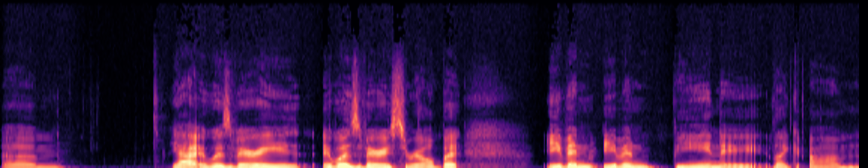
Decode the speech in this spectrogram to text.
um, yeah, it was very it was very surreal, but even even being a like um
